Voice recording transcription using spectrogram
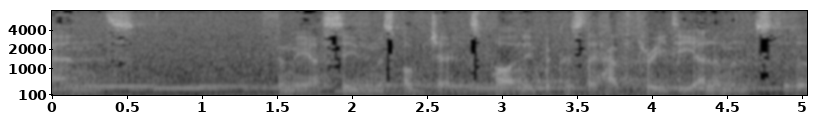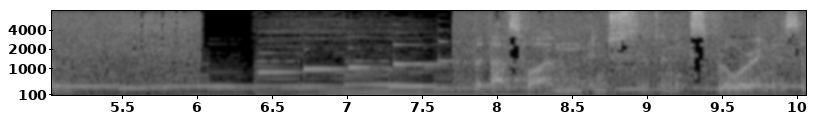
and for me, I see them as objects partly because they have 3D elements to them. But that's what I'm interested in exploring is the,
